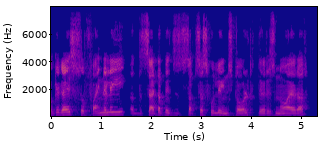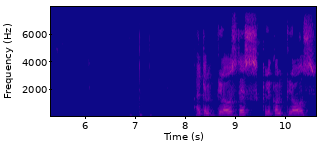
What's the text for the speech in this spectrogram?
okay guys so finally uh, the setup is successfully installed. There is no error. I can close this. Click on close.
